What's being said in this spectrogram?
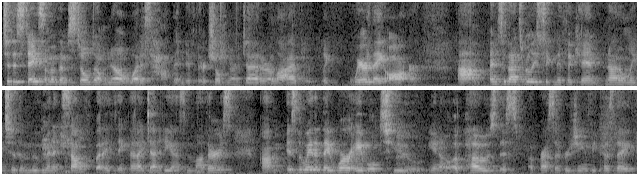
to this day, some of them still don't know what has happened if their children are dead or alive, or like where they are. Um, and so that's really significant, not only to the movement itself, but I think that identity as mothers um, is the way that they were able to, you know, oppose this oppressive regime because they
